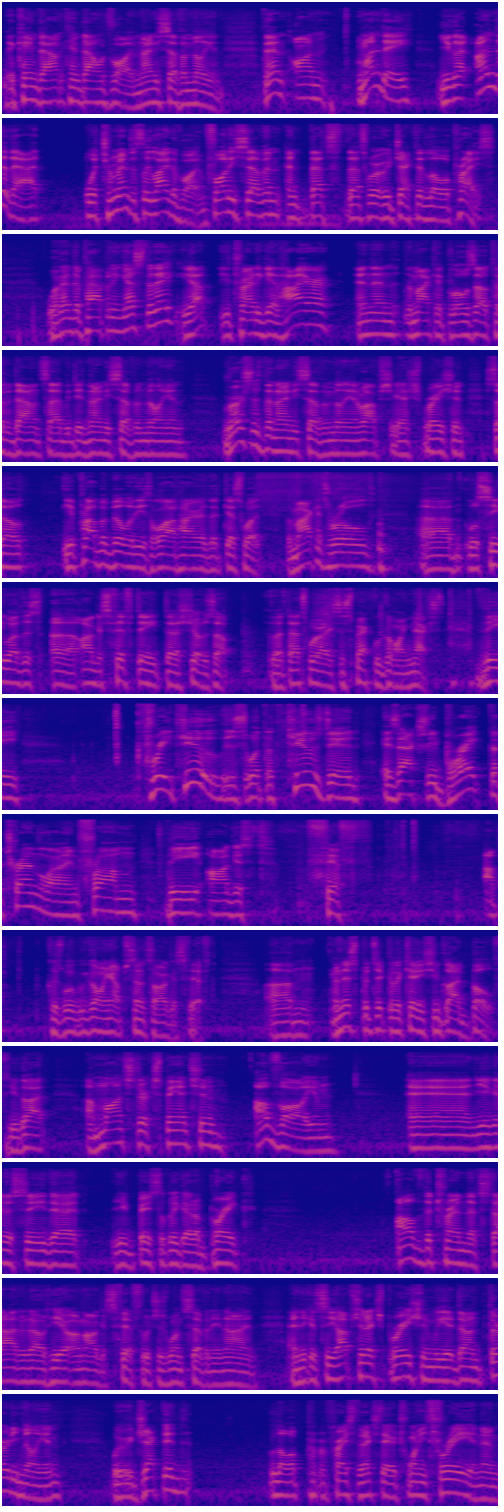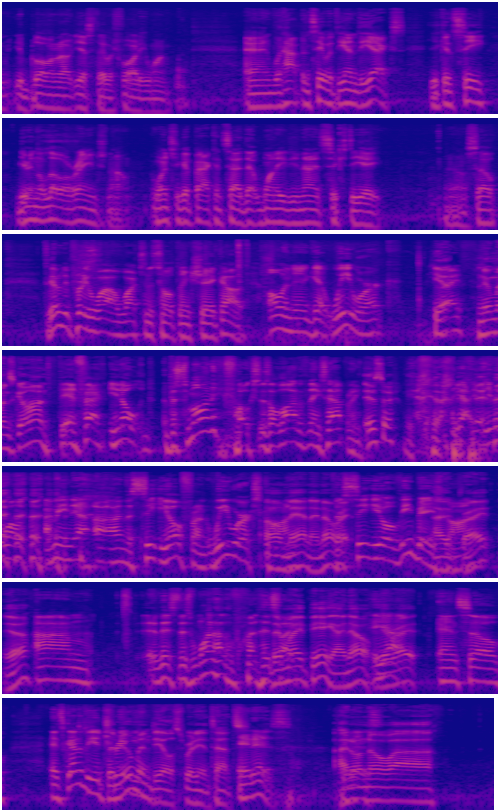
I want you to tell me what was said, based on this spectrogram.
it came down. It came down with volume, 97 million. Then on Monday, you got under that with tremendously lighter volume, 47, and that's that's where it rejected lower price. What ended up happening yesterday? Yep, you try to get higher, and then the market blows out to the downside. We did 97 million versus the 97 million of option expiration. So your probability is a lot higher that guess what? The market's rolled. Um, we'll see what this uh, August 5th date uh, shows up. But that's where I suspect we're going next. The three Qs, what the Qs did is actually break the trend line from the August 5th up, because we've been going up since August 5th. Um, in this particular case, you got both. You got a monster expansion of volume, and you're going to see that you basically got a break of the trend that started out here on August 5th, which is 179. And you can see option expiration, we had done 30 million. We rejected lower price the next day at 23, and then you're blowing it out yesterday with 41. And what happens here with the NDX, you can see you're in the lower range now. Once you get back inside that 189.68. You know, so it's going to be pretty wild watching this whole thing shake out. Oh, and then you get WeWork. Yeah, Right? Neumann's gone. In fact, you know, this morning, folks, there's a lot of things happening. Is there? Yeah, it- well, I mean, uh, uh, on the CEO front, WeWork's gone. Oh, man, I know, The right? CEO of eBay's I- gone. right, yeah. Um, there's there's one other one. That's there like- might be. I know. You're yeah, right. And so, it's going to be a tricky. The intriguing. Neumann deal is pretty intense. It is. I don't is. know. Uh,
